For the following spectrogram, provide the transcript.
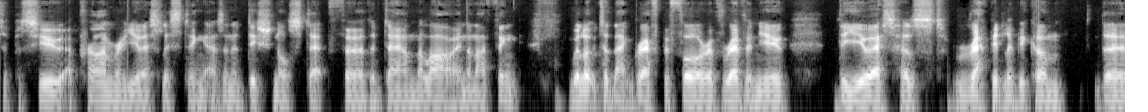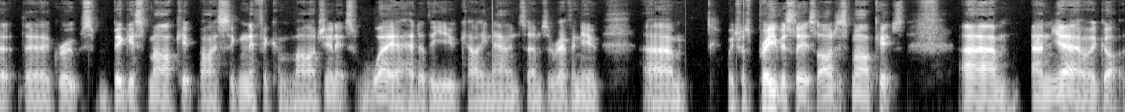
to pursue a primary US listing as an additional step further down the line. And I think we looked at that graph before of revenue. The US has rapidly become the the group's biggest market by significant margin. It's way ahead of the UK now in terms of revenue, um, which was previously its largest market. Um, and yeah, we got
